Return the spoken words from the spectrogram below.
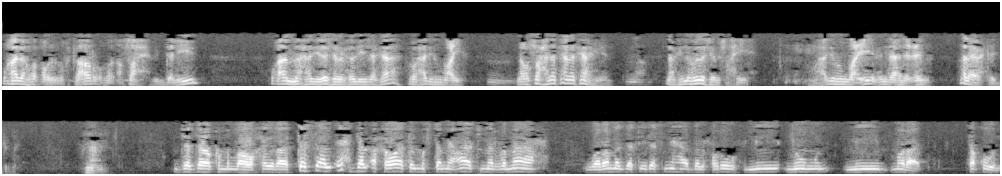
وهذا هو قول المختار وهو الأصح في الدليل. وأما حديث ليس في الحلي زكاة فهو حديث ضعيف. لو صح لكان كافيا. نعم. لكنه ليس بصحيح. هو حديث ضعيف عند أهل العلم فلا يحتج به نعم. جزاكم الله خيرا. تسأل إحدى الأخوات المستمعات من رماح ورمزت إلى اسمها بالحروف مي نون ميم مراد. تقول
